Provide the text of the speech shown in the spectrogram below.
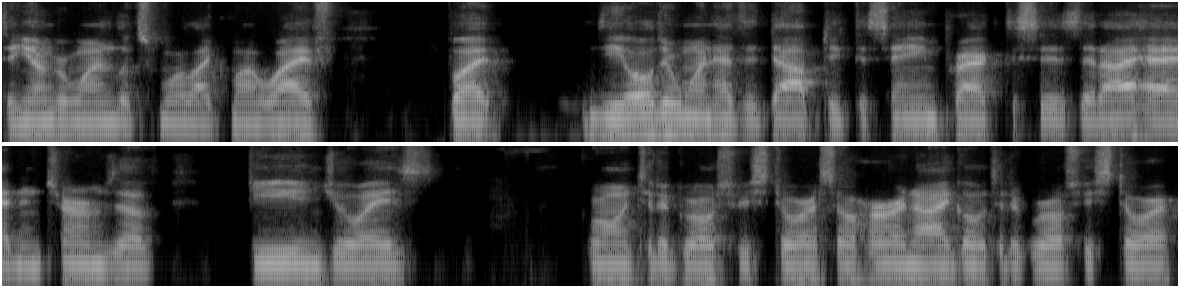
the younger one looks more like my wife. But the older one has adopted the same practices that I had in terms of she enjoys going to the grocery store. So her and I go to the grocery store.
